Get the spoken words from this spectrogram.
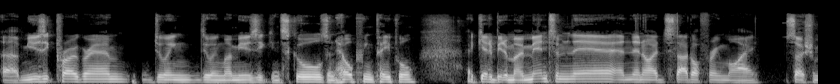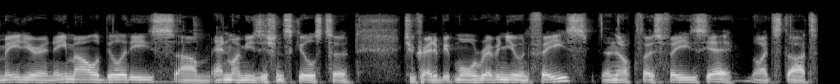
a music program, doing doing my music in schools and helping people. I'd get a bit of momentum there, and then I'd start offering my social media and email abilities um, and my musician skills to to create a bit more revenue and fees. And then off those fees, yeah, I'd start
